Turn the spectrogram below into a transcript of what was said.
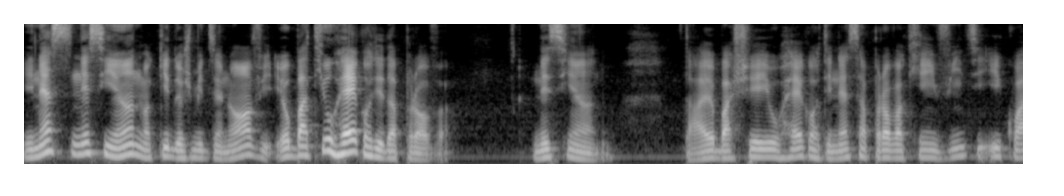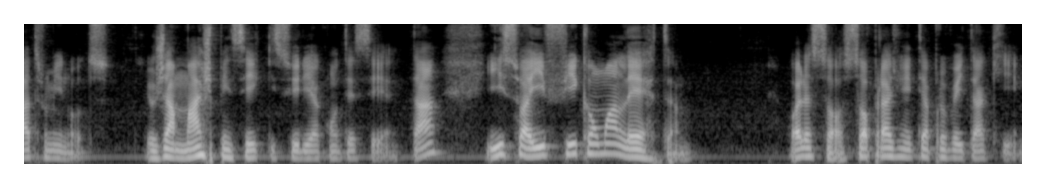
E nesse, nesse ano aqui, 2019, eu bati o recorde da prova nesse ano. Tá? Eu baixei o recorde nessa prova aqui em 24 minutos. Eu jamais pensei que isso iria acontecer, tá? Isso aí fica um alerta. Olha só, só para a gente aproveitar aqui.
